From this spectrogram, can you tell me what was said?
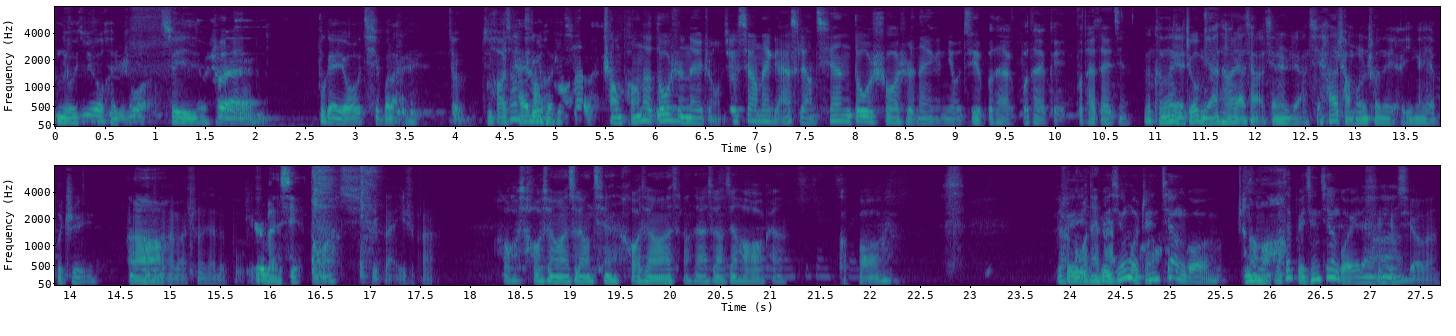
扭矩又很弱，所以就是不给油起不来。就就好像敞篷的敞篷的都是那种，就像那个 S 两千都说是那个扭矩不太不太给不太带劲那可能也只有米亚塔和亚夏两千是这样，其他的敞篷车的也应该也不至于。啊。还把剩下的补一下。日本系懂了，七百一十八，好好像 S 两千，好像 S 两千 S 两千好好看。哦，呀北国内北京我之前见过，真的吗我在？北京见过一辆是个啊，七幺八。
